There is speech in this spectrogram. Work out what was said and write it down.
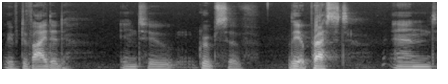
we've divided into groups of the oppressed and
